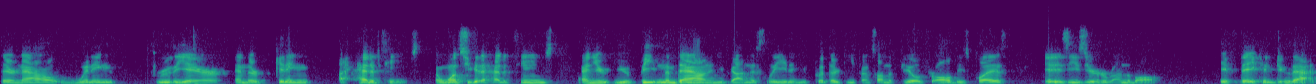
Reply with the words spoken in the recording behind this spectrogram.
they're now winning through the air and they're getting ahead of teams. And once you get ahead of teams and you you've beaten them down and you've gotten this lead and you put their defense on the field for all these plays, it is easier to run the ball. If they can do that,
